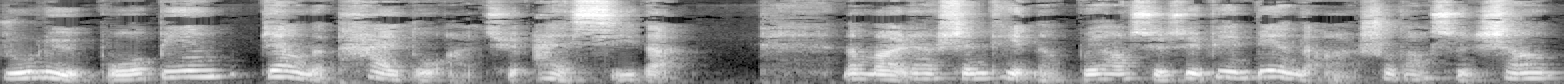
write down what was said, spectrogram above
如履薄冰这样的态度啊，去爱惜的，那么让身体呢不要随随便便的啊受到损伤。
